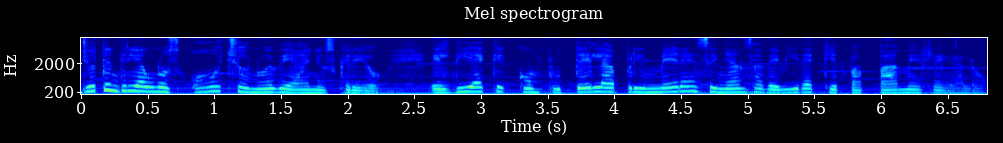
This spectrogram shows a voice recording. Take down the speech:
Yo tendría unos 8 o 9 años, creo, el día que computé la primera enseñanza de vida que papá me regaló.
